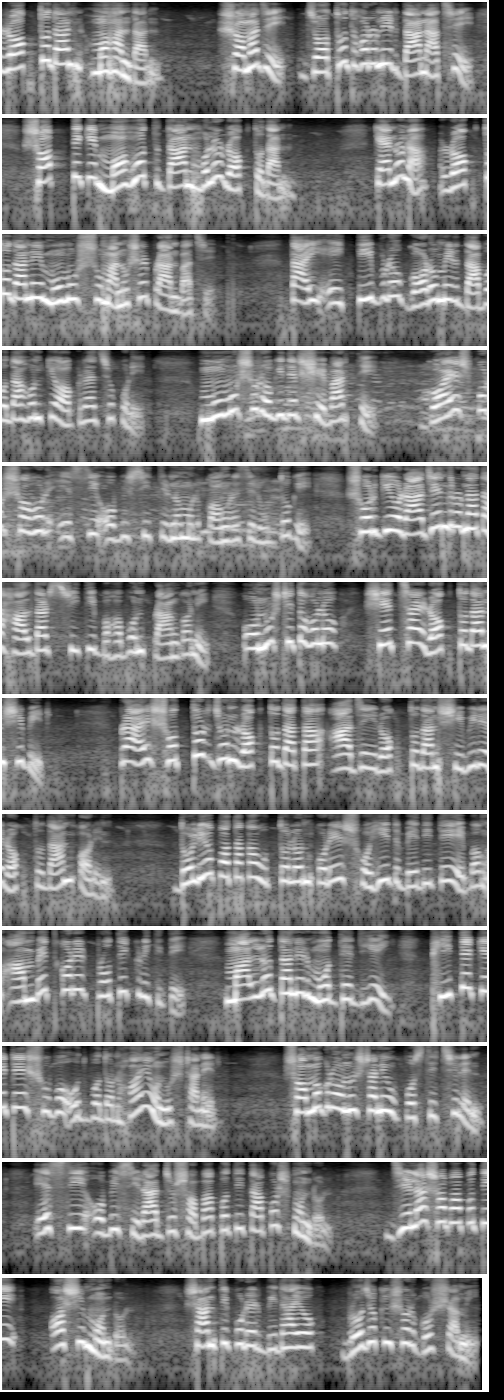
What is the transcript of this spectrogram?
রক্তদান মহান দান। সমাজে যত ধরনের দান আছে সব থেকে মহৎ দান হলো রক্তদান। কেননা, রক্তদানে মুমূর্ষু মানুষের প্রাণ বাঁচে। তাই এই তীব্র গরমের দাবদাহনকে অগ্রাহ্য করে মুমূর্ষু রোগীদের সেবার্থে গয়েশপুর শহর এসসি, ওবিসি, তৃণমূল কংগ্রেসের উদ্যোগে স্বর্গীয় রাজেন্দ্রনাথ হালদার স্মৃতি ভবন প্রাঙ্গণে অনুষ্ঠিত হল স্বেচ্ছায় রক্তদান শিবির। প্রায় সত্তর জন রক্তদাতা আজ এই রক্তদান শিবিরে রক্তদান করেন। দলীয় পতাকা উত্তোলন করে শহীদ বেদিতে এবং আম্বেদকরের প্রতিকৃতিতে মাল্যদানের মধ্যে দিয়েই ফিতে কেটে শুভ উদ্বোধন হয় অনুষ্ঠানের। সমগ্র অনুষ্ঠানে উপস্থিত ছিলেন এসসি, ওবিসি রাজ্য সভাপতি তাপস মণ্ডল, জেলা সভাপতি অসীম মণ্ডল, শান্তিপুরের বিধায়ক ব্রজকিশোর গোস্বামী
